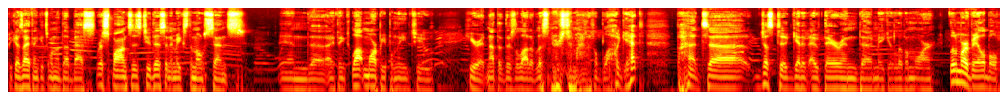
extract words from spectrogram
because I think it's one of the best responses to this and it makes the most sense. And uh, I think a lot more people need to hear it. Not that there's a lot of listeners to my little blog yet, but uh, just to get it out there and uh, make it a little more, a little more available.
